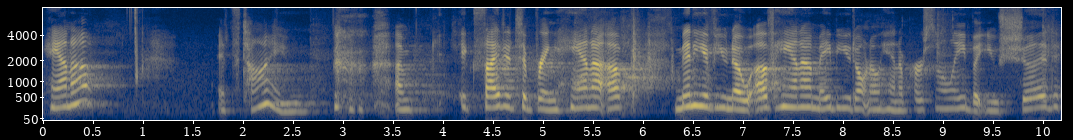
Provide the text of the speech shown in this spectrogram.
Hannah, it's time. I'm excited to bring Hannah up. Many of you know of Hannah. Maybe you don't know Hannah personally, but you should.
